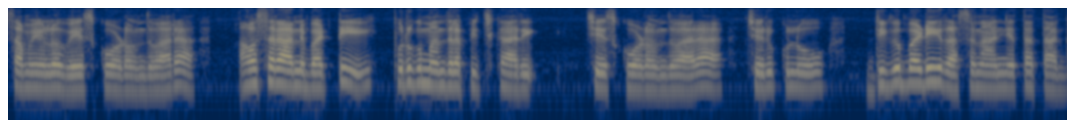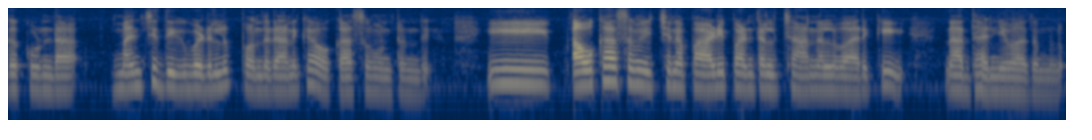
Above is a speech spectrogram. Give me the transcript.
సమయంలో వేసుకోవడం ద్వారా అవసరాన్ని బట్టి పురుగు మందుల పిచికారీ చేసుకోవడం ద్వారా చెరుకులో దిగుబడి రసనాణ్యత తగ్గకుండా మంచి దిగుబడులు పొందడానికి అవకాశం ఉంటుంది. ఈ అవకాశం ఇచ్చిన పాడి పంటల ఛానల్ వారికి నా ధన్యవాదములు.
